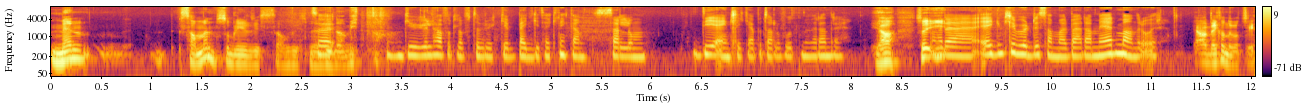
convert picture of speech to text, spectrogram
men sammen så blir disse algoritmene Så- dynamitt. da. Google har fått lov til å bruke begge teknikkene, selv om de egentlig ikke er på talefot med hverandre. Ja, så i, det, egentlig burde de samarbeide mer, med andre ord. Ja, det kan du godt si.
